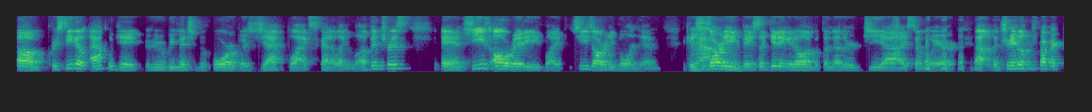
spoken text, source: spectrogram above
Um, Christina Applegate, who we mentioned before, was Jack Black's kind of like love interest, and she's already like she's already mourned him because Yeah. she's already basically getting it on with another GI somewhere out in the trailer park.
